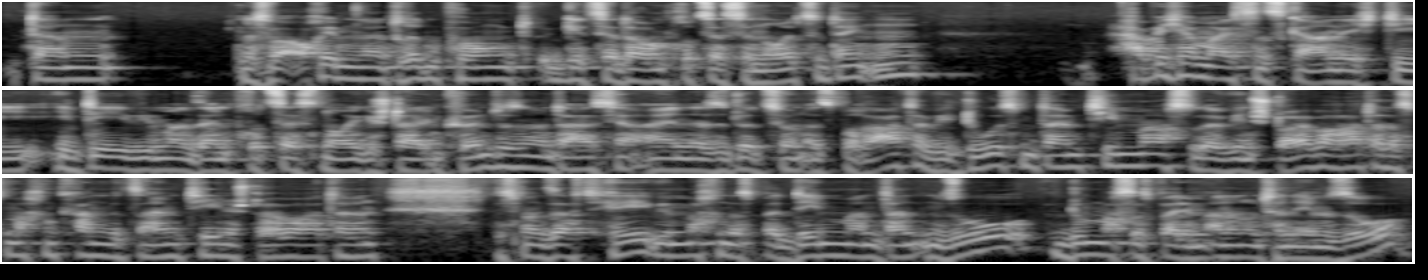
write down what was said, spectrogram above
dann, das war auch eben der dritten Punkt, geht es ja darum, Prozesse neu zu denken. Habe ich ja meistens gar nicht die Idee, wie man seinen Prozess neu gestalten könnte, sondern da ist ja eine Situation als Berater, wie du es mit deinem Team machst oder wie ein Steuerberater das machen kann mit seinem Team, eine Steuerberaterin, dass man sagt, hey, wir machen das bei dem Mandanten so, du machst das bei dem anderen Unternehmen so.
